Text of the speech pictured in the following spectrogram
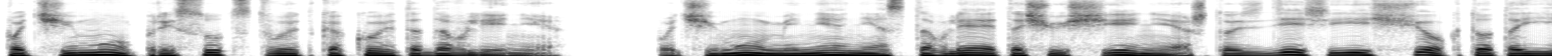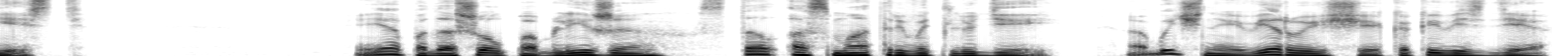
Почему присутствует какое-то давление? Почему меня не оставляет ощущение, что здесь еще кто-то есть? Я подошел поближе, стал осматривать людей. Обычные верующие, как и везде.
